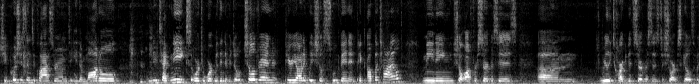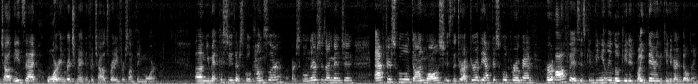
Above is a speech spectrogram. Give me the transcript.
she pushes into classroom to either model new techniques or to work with individual children. Periodically, she'll swoop in and pick up a child, meaning she'll offer services, um, really targeted services to shore up skills if a child needs that, or enrichment if a child's ready for something more. Um, you met Kasuth, our school counselor, our school nurses I mentioned. After school, Dawn Walsh is the director of the after school program. Her office is conveniently located right there in the kindergarten building.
